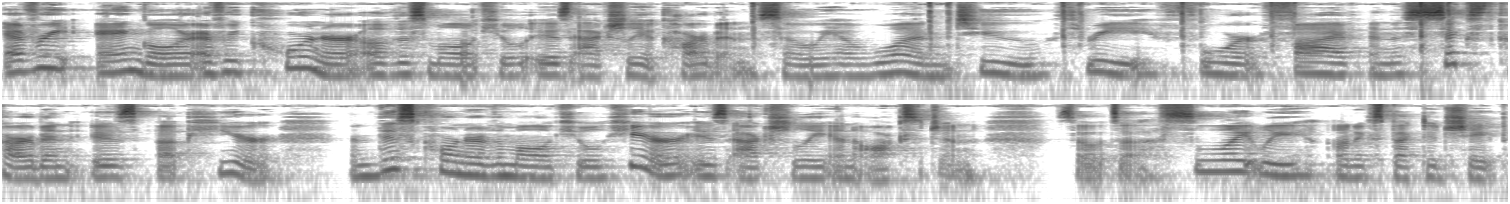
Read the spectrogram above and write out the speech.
every angle or every corner of this molecule is actually a carbon. So we have one, two, three, four, five, and the sixth carbon is up here. And this corner of the molecule here is actually an oxygen. So it's a slightly unexpected shape.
